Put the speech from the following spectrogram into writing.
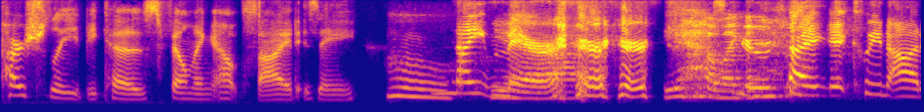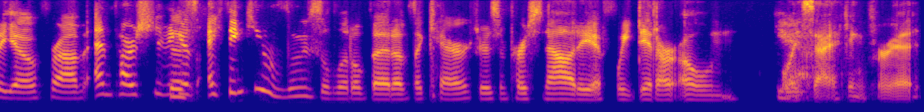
partially because filming outside is a oh nightmare Yeah, oh my to goodness. try and get clean audio from and partially The- because i think you lose a little bit of the characters and personality if we did our own voice acting for it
